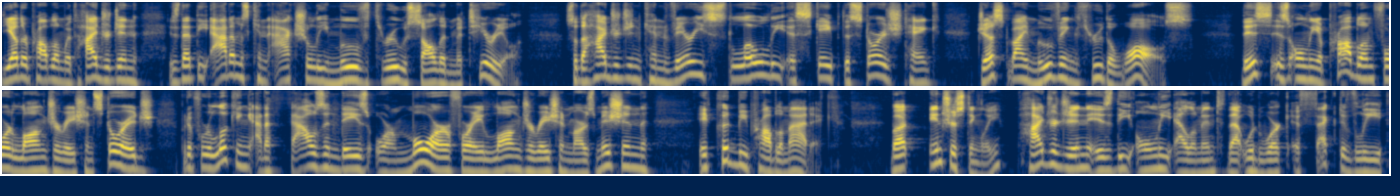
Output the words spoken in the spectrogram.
The other problem with hydrogen is that the atoms can actually move through solid material, so the hydrogen can very slowly escape the storage tank just by moving through the walls. This is only a problem for long duration storage, but if we're looking at a thousand days or more for a long duration Mars mission, it could be problematic. But interestingly, hydrogen is the only element that would work effectively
